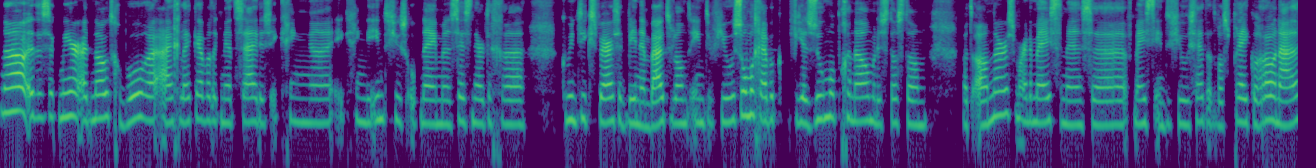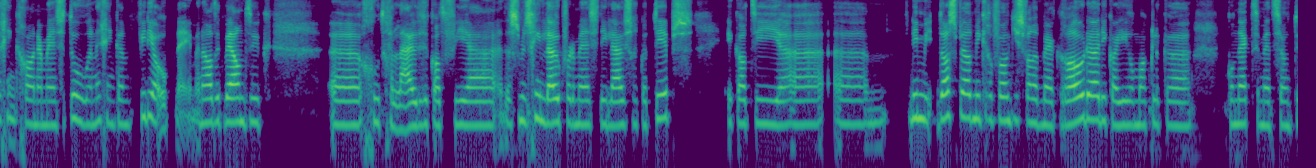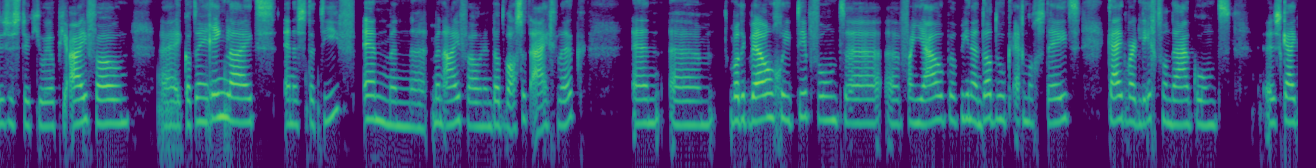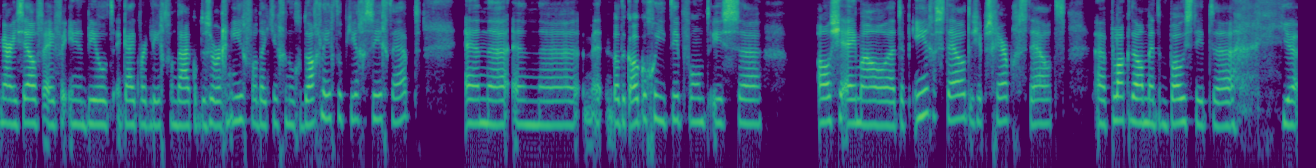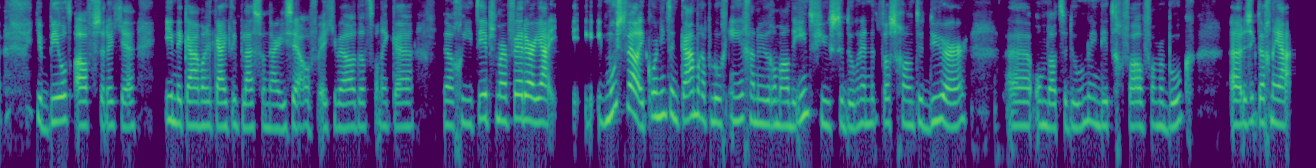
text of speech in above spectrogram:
Nou, het is ook meer uit nood geboren eigenlijk, hè, wat ik net zei. Dus ik ging, uh, ik ging die interviews opnemen, 36 uh, community experts uit binnen- en buitenland interviews. Sommige heb ik via Zoom opgenomen, dus dat is dan wat anders. Maar de meeste mensen, of meeste interviews, hè, dat was pre-corona. Dan ging ik gewoon naar mensen toe en dan ging ik een video opnemen. En dan had ik wel natuurlijk uh, goed geluid. Dus ik had via, dat is misschien leuk voor de mensen die luisteren qua tips. Ik had die... Um, die daspeldmicrofoontjes van het merk Rode, die kan je heel makkelijk uh, connecten met zo'n tussenstukje op je iPhone. Uh, ik had een ringlight en een statief en mijn, uh, mijn iPhone en dat was het eigenlijk. En um, wat ik wel een goede tip vond van jou, Pelpina, en dat doe ik echt nog steeds. Kijk waar het licht vandaan komt. Dus kijk naar jezelf even in het beeld en kijk waar het licht vandaan komt. Dus zorg in ieder geval dat je genoeg daglicht op je gezicht hebt. En, uh, en uh, wat ik ook een goede tip vond, is uh, als je eenmaal het hebt ingesteld, dus je hebt scherp gesteld, plak dan met een post-it je, je beeld af, zodat je in de camera kijkt in plaats van naar jezelf. Weet je wel, dat vond ik wel goede tips. Maar verder, ja, ik, moest wel. Ik kon niet een cameraploeg ingaan om al die interviews te doen. En het was gewoon te duur om dat te doen, in dit geval voor mijn boek. dus ik dacht, nou ja,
